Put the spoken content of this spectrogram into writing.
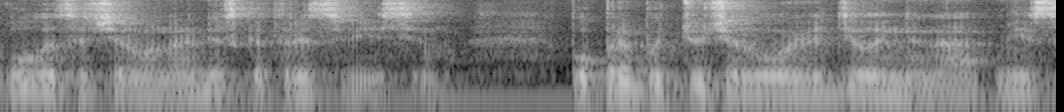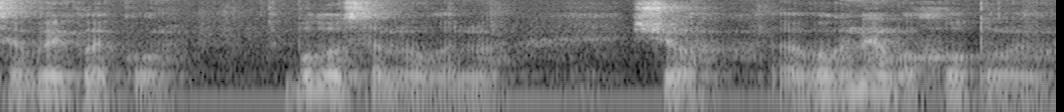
вулиця Червоноармійська, 38. По прибуттю чергового відділення на місце виклику було встановлено, що вогнем охоплено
